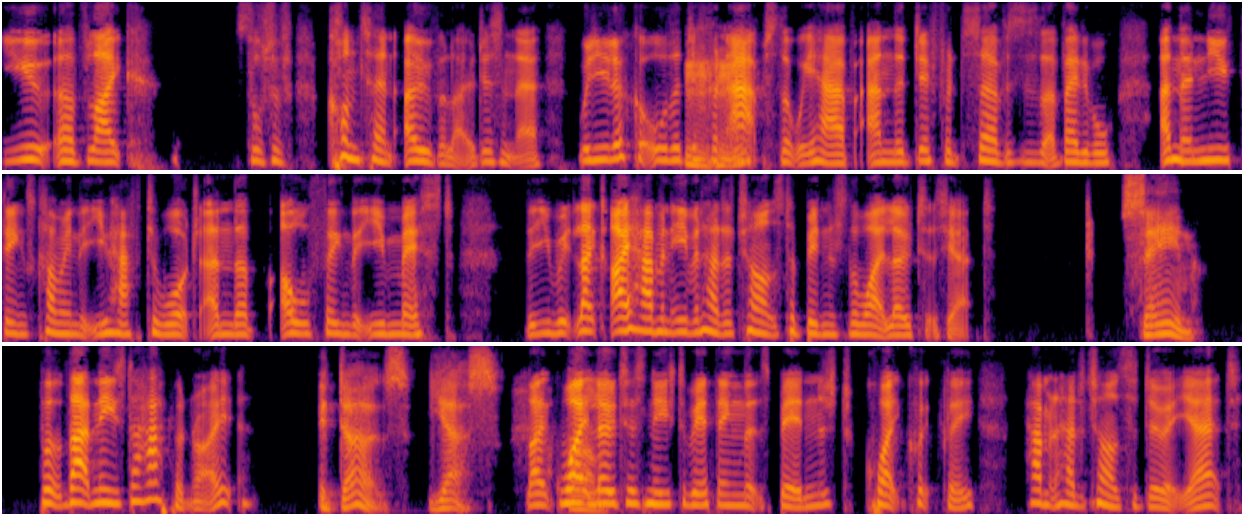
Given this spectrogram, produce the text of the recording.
you have like sort of content overload, isn't there? When you look at all the different Mhm. apps that we have and the different services that are available, and the new things coming that you have to watch, and the old thing that you missed that you re- like. I haven't even had a chance to binge The White Lotus yet, Same. but that needs to happen, right? It does. Yes. Like White Um, Lotus needs to be a thing that's binged quite quickly. Haven't had a chance to do it yet,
